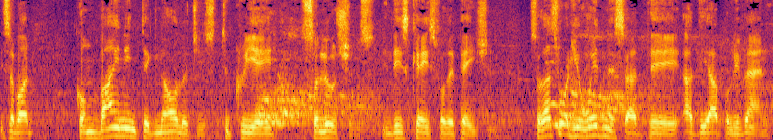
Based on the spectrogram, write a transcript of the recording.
It's about combining technologies to create solutions, in this case for the patient. So that's what you witness at the, at the Apple event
